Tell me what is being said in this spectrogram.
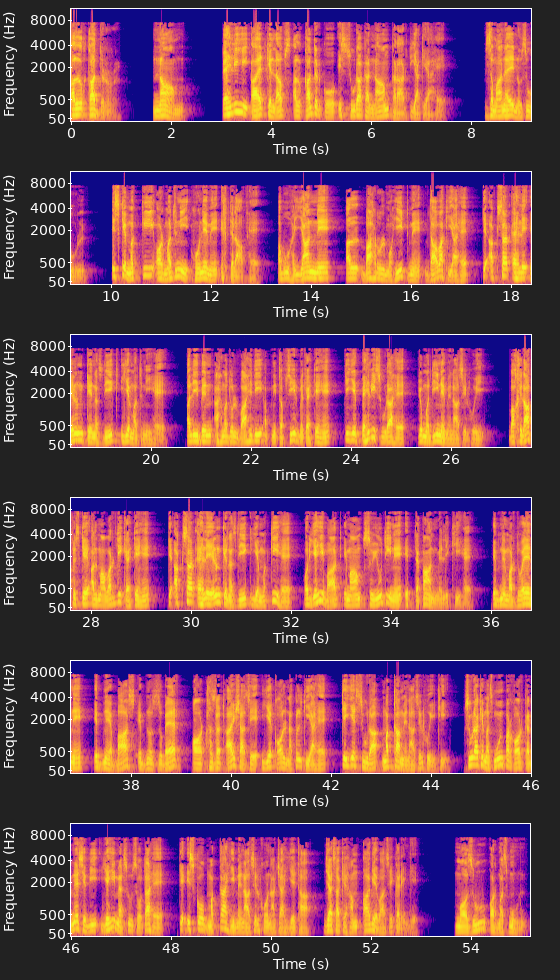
القدر، نام۔ پہلی ہی آیت کے لفظ القدر کو اس سورہ کا نام قرار دیا گیا ہے۔ زمانہ نزول۔ اس کے مکی اور مدنی ہونے میں اختلاف ہے۔ ابو حیان نے البحر المحیط میں دعویٰ کیا ہے کہ اکثر اہل علم کے نزدیک یہ مدنی ہے۔ علی بن احمد الواحدی اپنی تفسیر میں کہتے ہیں کہ یہ پہلی سورہ ہے جو مدینے میں نازل ہوئی۔ بخلاف اس کے الماوردی کہتے ہیں کہ اکثر اہل علم کے نزدیک یہ مکی ہے اور یہی بات امام سیوتی نے اتقان میں لکھی ہے۔ ابن مردوے نے ابن عباس، ابن الزبیر اور حضرت عائشہ سے یہ قول نقل کیا ہے کہ یہ سورہ مکہ میں نازل ہوئی تھی۔ سورہ کے مضمون پر غور کرنے سے بھی یہی محسوس ہوتا ہے کہ اس کو مکہ ہی میں نازل ہونا چاہیے تھا، جیسا کہ ہم آگے واضح کریں گے۔ موضوع اور مضمون۔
